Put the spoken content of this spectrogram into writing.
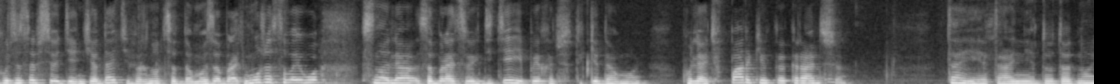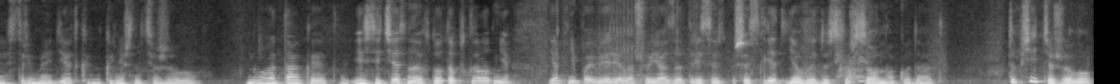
Хочется все деньги отдать и вернуться домой, забрать мужа своего с нуля, забрать своих детей и поехать все-таки домой. Гулять в парке, как раньше. Да и это, они тут одной с тремя детками, конечно, тяжело. Ну, а так это. Если честно, кто-то бы сказал мне, я бы не поверила, что я за 36 лет я выйду с Херсона куда-то. Это вообще тяжело.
